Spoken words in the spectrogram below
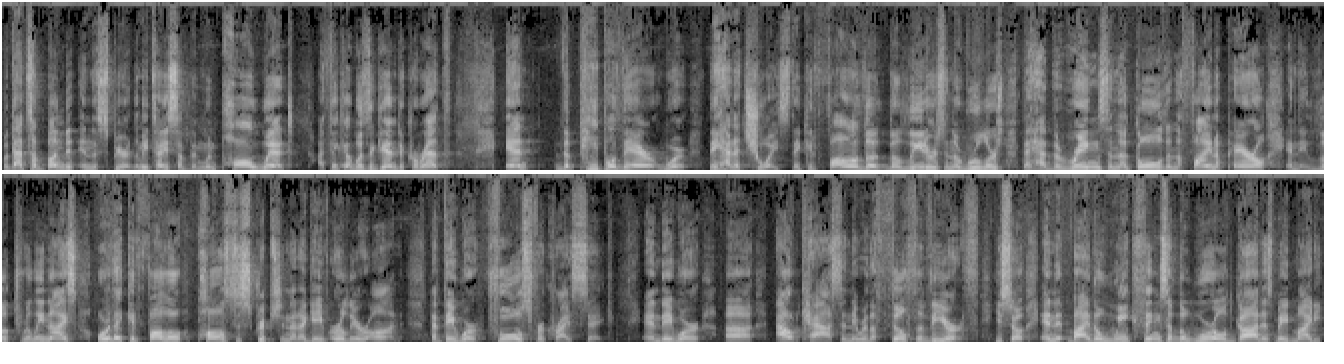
but that's abundant in the spirit. Let me tell you something. When Paul went, I think it was again to Corinth, and the people there were they had a choice. They could follow the, the leaders and the rulers that had the rings and the gold and the fine apparel and they looked really nice or they could follow paul's description that i gave earlier on that they were fools for christ's sake and they were uh, outcasts and they were the filth of the earth. You so and by the weak things of the world god has made mighty.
